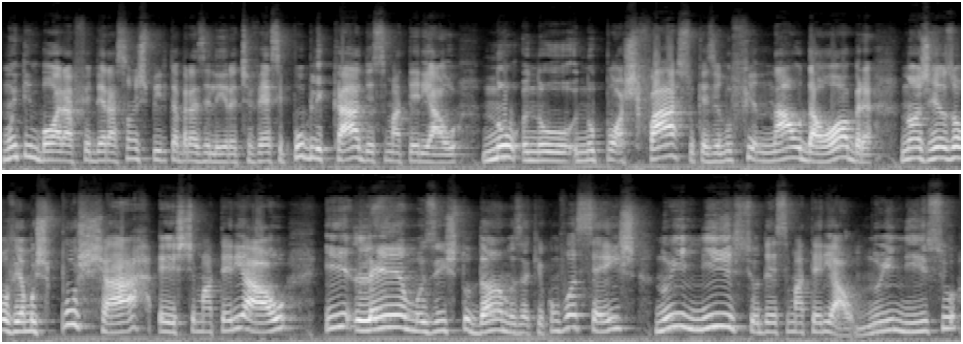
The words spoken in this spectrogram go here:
muito embora a Federação Espírita Brasileira tivesse publicado esse material no, no, no pós-fácil, quer dizer, no final da obra, nós resolvemos puxar este material e lemos e estudamos aqui com vocês no início desse material, no início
